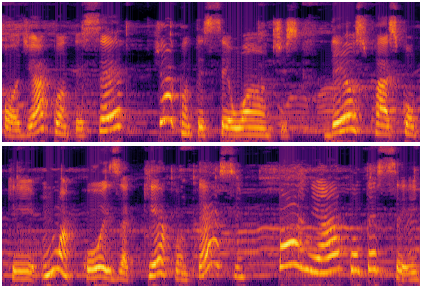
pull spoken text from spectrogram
pode acontecer já aconteceu antes. Deus faz com que uma coisa que acontece torne a acontecer.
